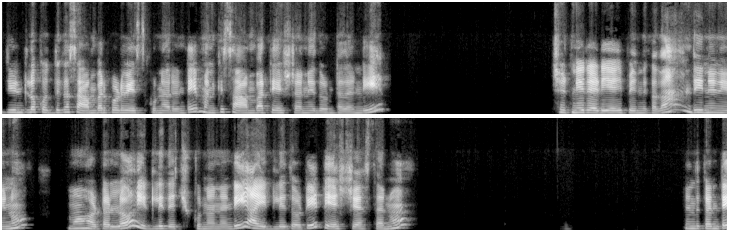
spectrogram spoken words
దీంట్లో కొద్దిగా సాంబార్ పొడి వేసుకున్నారంటే మనకి సాంబార్ టేస్ట్ అనేది ఉంటుందండి. చట్నీ రెడీ అయిపోయింది కదా దీన్ని నేను మా హోటల్లో ఇడ్లీ తెచ్చుకున్నానండి. ఆ ఇడ్లీ తోటి టేస్ట్ చేస్తాను. ఎందుకంటే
